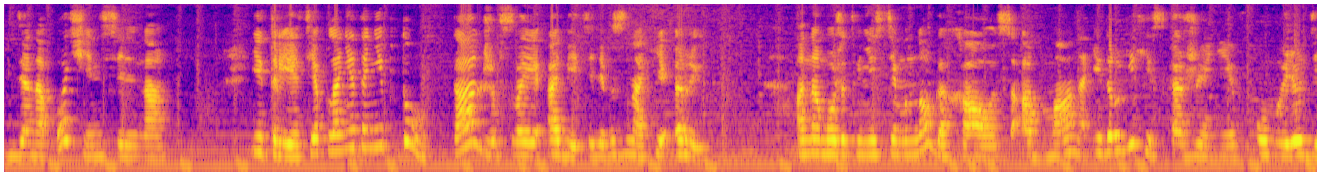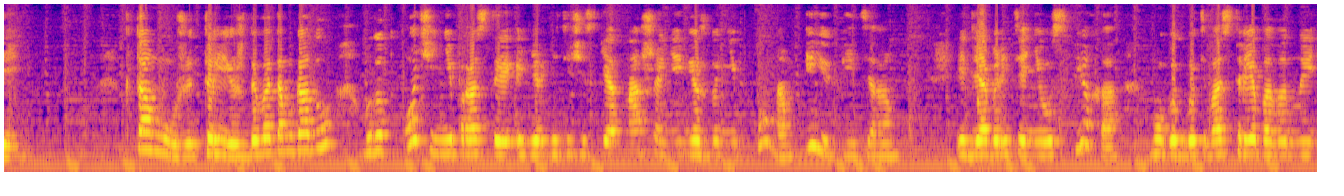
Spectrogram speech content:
где она очень сильна. И третья планета Нептун, также в своей обители в знаке Рыб, она может внести много хаоса, обмана и других искажений в умы людей. К тому же трижды в этом году будут очень непростые энергетические отношения между Нептуном и Юпитером. И для обретения успеха могут быть востребованы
